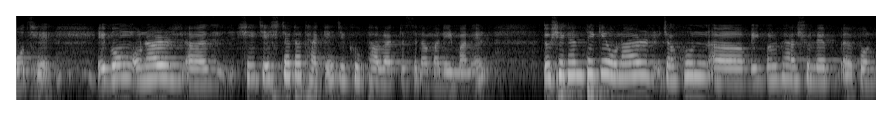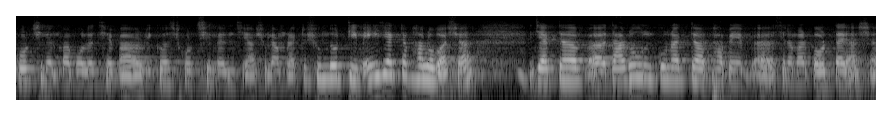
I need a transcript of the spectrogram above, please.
বোঝে এবং ওনার সেই চেষ্টাটা থাকে যে খুব ভালো একটা সিনেমা নির্মাণের। তো সেখান থেকে ওনার যখন ইকবাল ভাই আসলে ফোন করছিলেন বা বলেছে বা রিকোয়েস্ট করছিলেন যে আসলে আমরা একটা সুন্দর টিম এই যে একটা ভালোবাসা, যে একটা দারুণ কোনো একটা ভাবে সিনেমার পর্দায় আসা,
